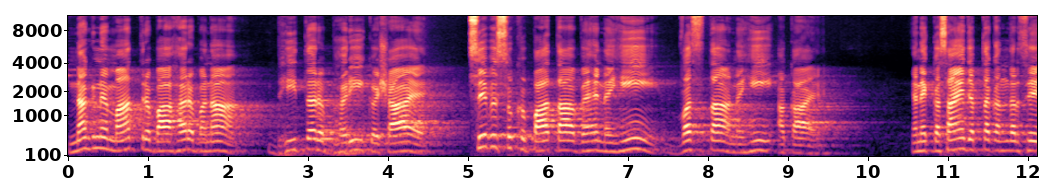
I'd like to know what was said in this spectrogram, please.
नग्न मात्र बाहर बना, भीतर भरी कषाय शिव सुख पाता वह नहीं वस्ता नहीं अकाय। यानी कसाएँ जब तक अंदर से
